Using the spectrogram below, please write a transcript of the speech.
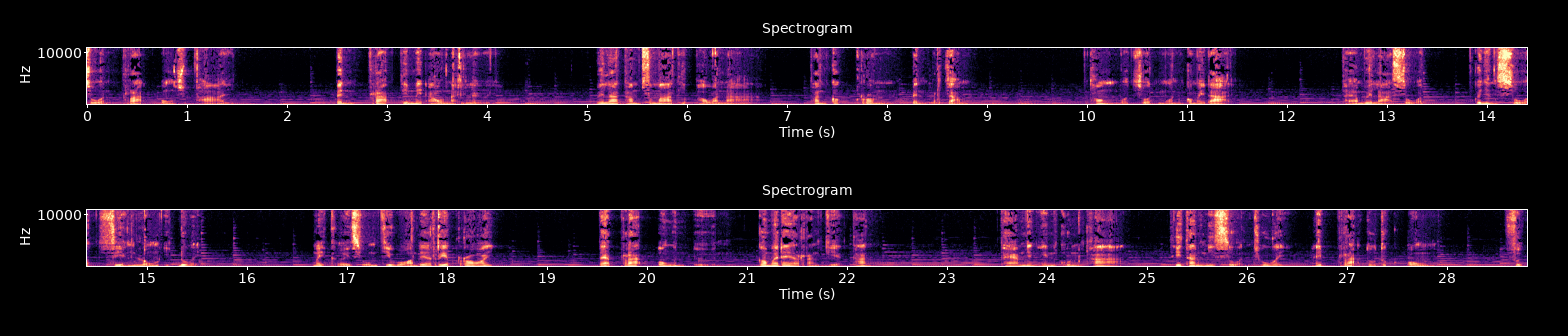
ส่วนพระองค์สุดท้าย เป็นพระที่ไม่เอาไหนเลย เวลาทำสมาธิภาวนา ท่านก็กรนเป็นประจำ ท่องบทสวดมนต์ก็ไม่ได้ แถมเวลาสวดก็ยังสวดเสียงหลงอีกด้วย ไม่เคยสวมจีวรได้เรียบร้อย แต่พระองค์อื่นๆ ก็ไม่ได้รังเกียจท่าน แถมยังเห็นคุณค่าที่ท่านมีส่วนช่วยให้พระทุกๆองค์ ฝึก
